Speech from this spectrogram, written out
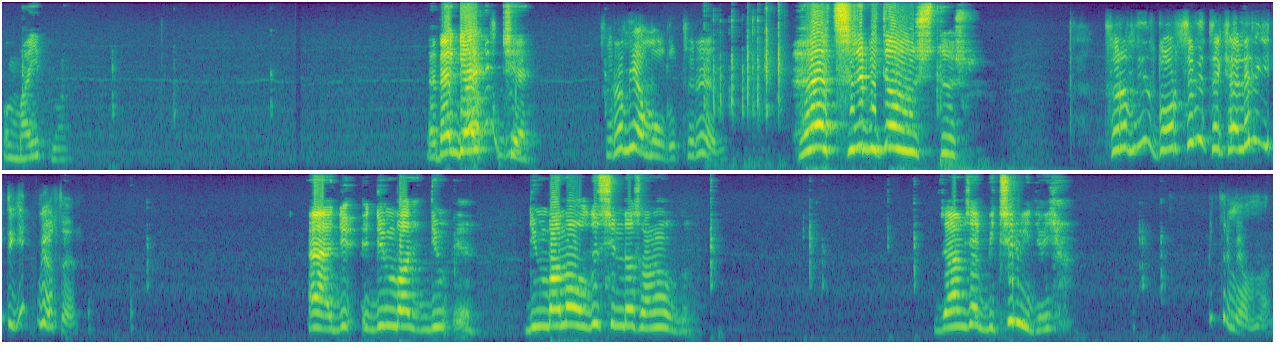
Oğlum ayıp lan. Ya ben geldim ki. Tırım yamuldu tırım. He tırı bir daha oluştur. Tırım değil dorsenin tekerleri gitti gitmiyor tır. He dün, dün, dün, dün bana oldu şimdi de sana oldu. Güzel güzel bitir videoyu. Bitirmiyorum lan.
